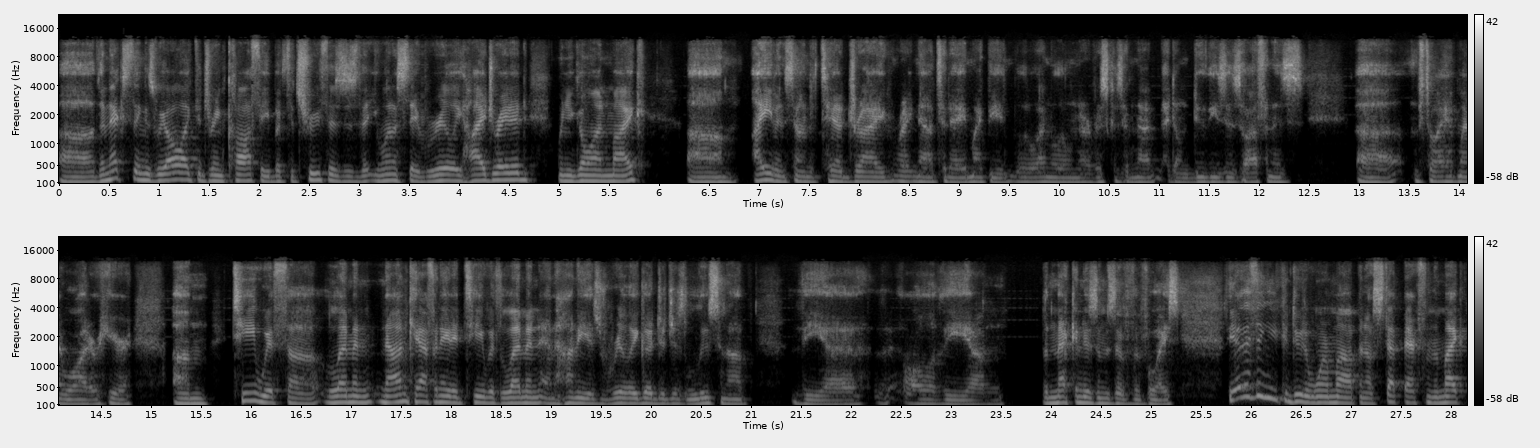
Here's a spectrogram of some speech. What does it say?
Uh, the next thing is we all like to drink coffee, but the truth is, is that you want to stay really hydrated when you go on mic. Um, I even sound a tad dry right now today. It might be a little, I'm a little nervous because I'm not, I don't do these as often as uh, so I have my water here. Um, tea with uh, lemon, non-caffeinated tea with lemon and honey is really good to just loosen up the uh, all of the um, the mechanisms of the voice. The other thing you can do to warm up, and I'll step back from the mic,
